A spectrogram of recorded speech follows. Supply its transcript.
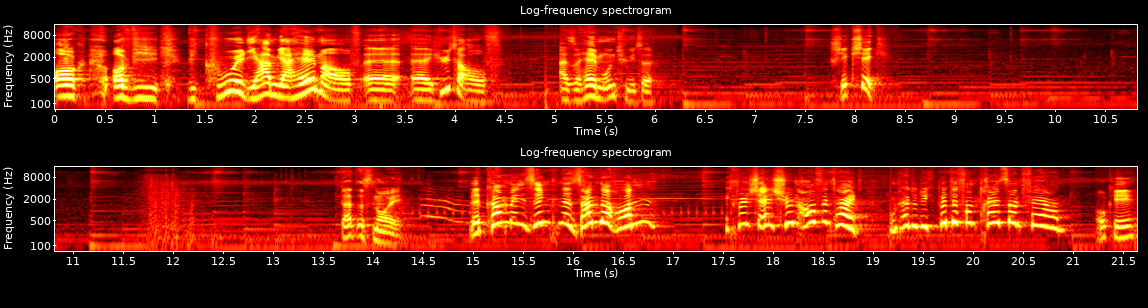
Oh, oh wie, wie cool. Die haben ja Helme auf, äh, äh, Hüte auf. Also Helm und Hüte. Schick, schick. Das ist neu. Willkommen in sinkende Sanderhorn. Ich wünsche einen schönen Aufenthalt und halte dich bitte vom Treibsand fern. Okay.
